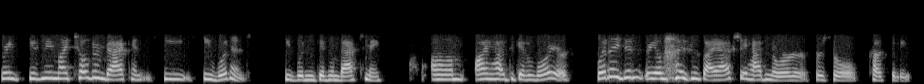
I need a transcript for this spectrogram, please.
bring, give me my children back. And he, he wouldn't. He wouldn't give them back to me. Um, I had to get a lawyer. What I didn't realize is I actually had an order for sole custody,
